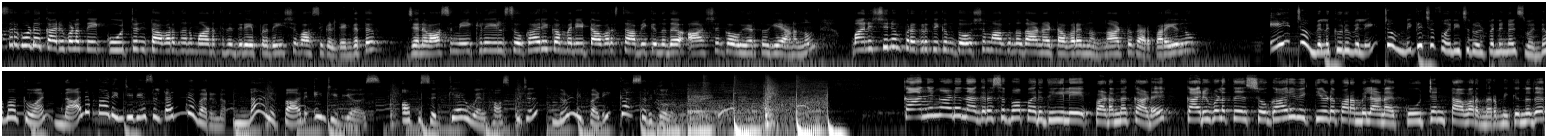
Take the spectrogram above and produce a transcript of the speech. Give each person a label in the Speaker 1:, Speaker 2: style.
Speaker 1: കാസർഗോഡ് കരുവളത്തെ കൂറ്റൻ ടവർ നിർമ്മാണത്തിനെതിരെ പ്രദേശവാസികൾ രംഗത്ത്. ജനവാസ മേഖലയിൽ സ്വകാര്യ കമ്പനി ടവർ സ്ഥാപിക്കുന്നത് ആശങ്ക ഉയർത്തുകയാണെന്നും മനുഷ്യനും പ്രകൃതിക്കും ദോഷമാകുന്നതാണ് ടവറെന്നും നാട്ടുകാർ പറയുന്നു.
Speaker 2: ഏറ്റവും വിലക്കുറവിൽ ഏറ്റവും മികച്ച ഫർണിച്ചർ ഉൽപ്പന്നങ്ങൾ സ്വന്തമാക്കുവാൻ നാലപ്പാട് ഇന്റീരിയേഴ്സിൽ തന്നെ വരണം. Nalappad interiors opposite K hospital Nullippady Kasaragod
Speaker 1: Kanhangad നഗരസഭാ പരിധിയിലെ പടന്നക്കാട് കരുവളത്ത് സ്വകാര്യ വ്യക്തിയുടെ പറമ്പിലാണ് കൂറ്റൻ ടവർ നിർമ്മിക്കുന്നത്.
